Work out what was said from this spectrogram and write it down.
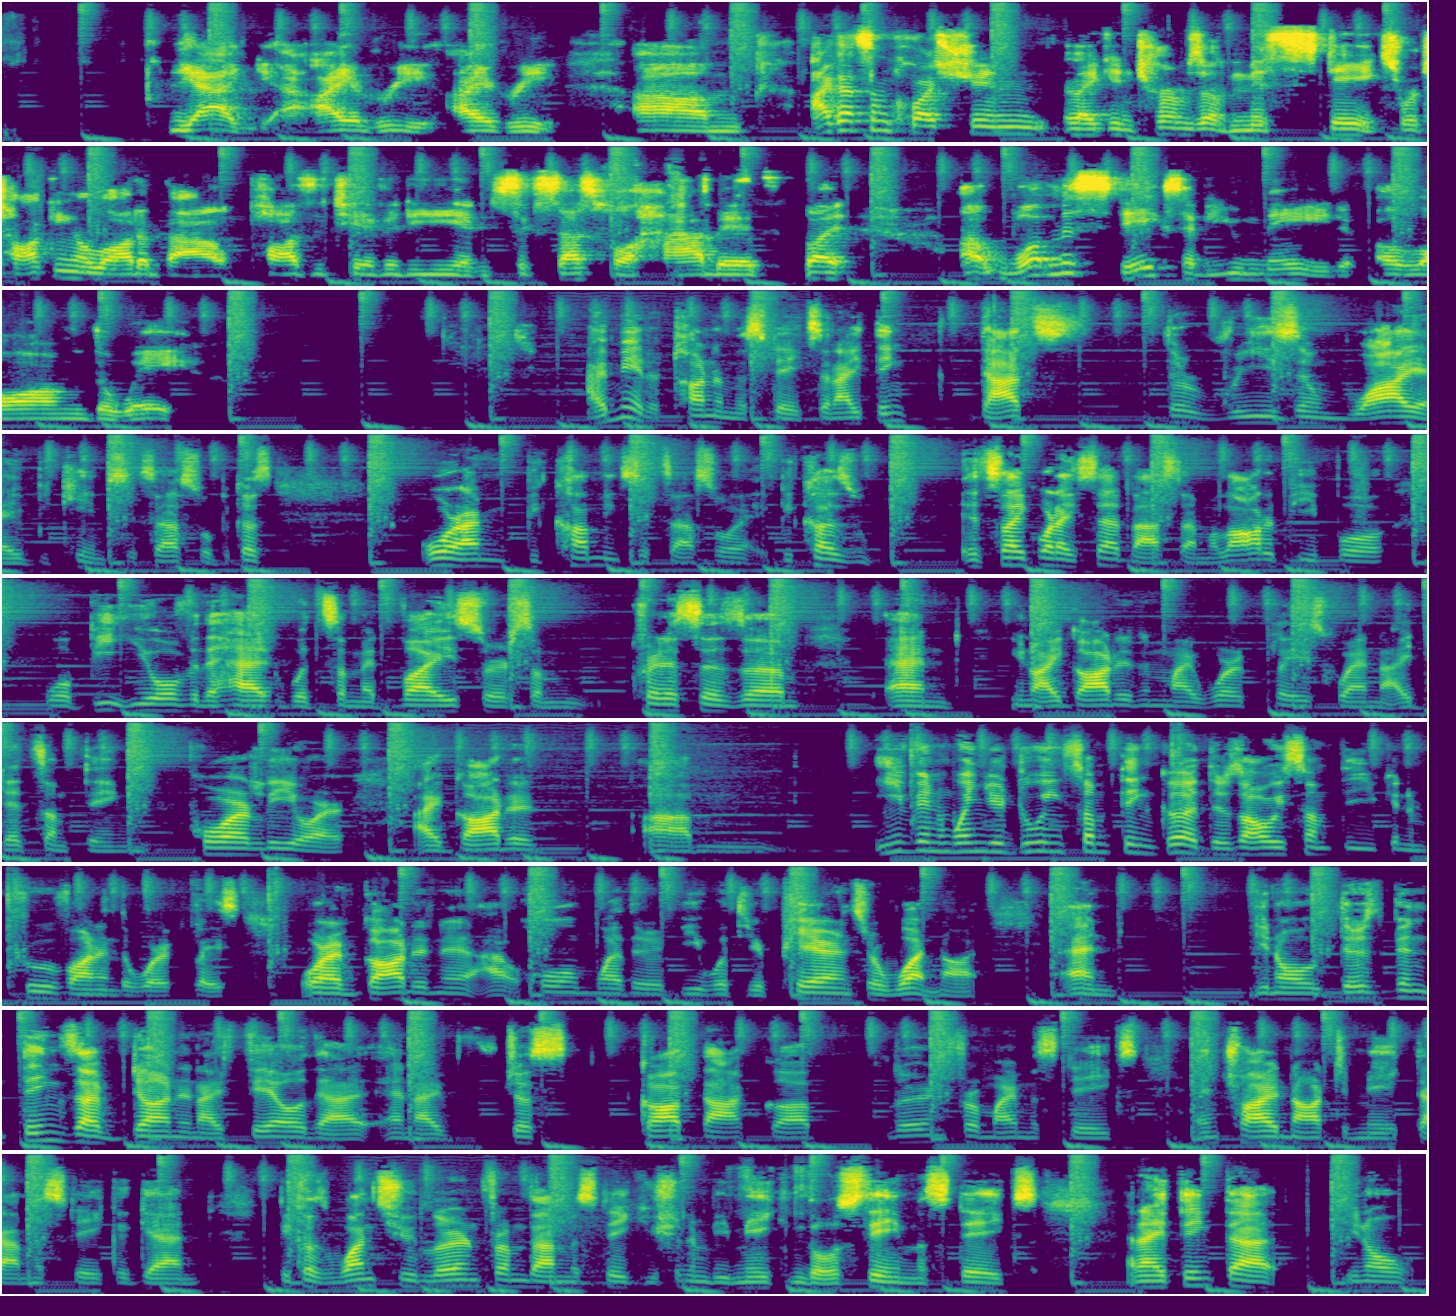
yeah, yeah, I agree. I agree. Um, I got some question like in terms of mistakes. We're talking a lot about positivity and successful habits, but Uh, what mistakes have you made along the way? I made a ton of mistakes, and I think that's the reason why I became successful because, or I'm becoming successful because it's like what I said last time. A lot of people will beat you over the head with some advice or some criticism, and you know, I got it in my workplace when I did something poorly, or I got it. Um, even when you're doing something good, there's always something you can improve on in the workplace. Or I've gotten it at home, whether it be with your parents or whatnot. And you know, there's been things I've done and I failed at, and I've just got back up, learned from my mistakes, and tried not to make that mistake again. Because once you learn from that mistake, you shouldn't be making those same mistakes. And I think that, you know,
